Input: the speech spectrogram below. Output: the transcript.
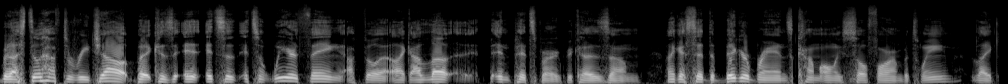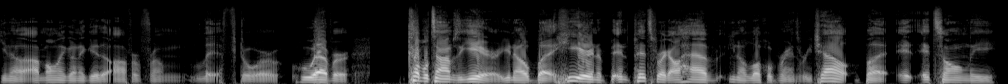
But I still have to reach out. But because it, it's a it's a weird thing. I feel like I love in Pittsburgh because um. Like I said, the bigger brands come only so far in between. Like you know, I'm only going to get an offer from Lyft or whoever a couple times a year, you know. But here in, in Pittsburgh, I'll have you know local brands reach out, but it, it's only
